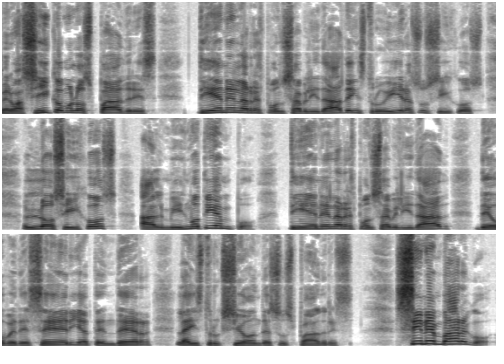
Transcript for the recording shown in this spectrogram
Pero así como los padres tienen la responsabilidad de instruir a sus hijos, los hijos al mismo tiempo tienen la responsabilidad de obedecer y atender la instrucción de sus padres. Sin embargo,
